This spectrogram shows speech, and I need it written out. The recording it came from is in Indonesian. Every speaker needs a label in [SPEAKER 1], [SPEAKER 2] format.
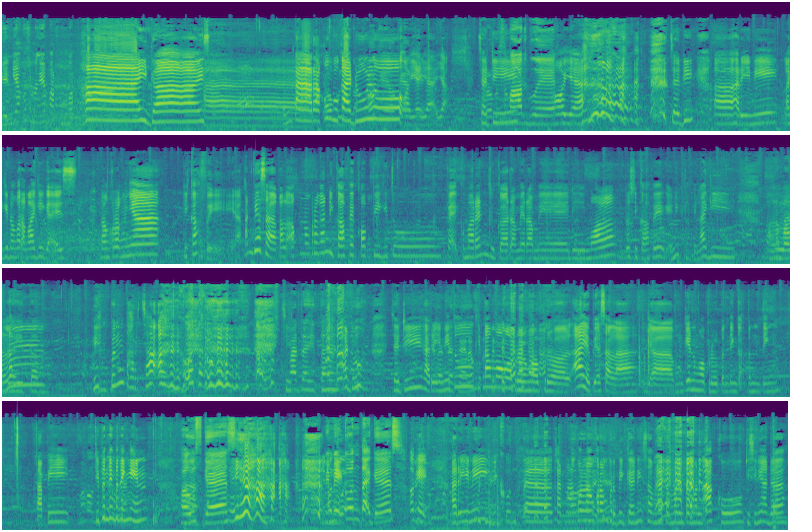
[SPEAKER 1] biar ki aku senengnya parfum parfum
[SPEAKER 2] Hai guys.
[SPEAKER 1] Hai.
[SPEAKER 2] Bentar, aku
[SPEAKER 1] Oh,
[SPEAKER 2] buka
[SPEAKER 1] belum.
[SPEAKER 2] dulu.
[SPEAKER 1] Oke, oke,
[SPEAKER 2] Oh iya iya iya. Jadi
[SPEAKER 1] semangat gue
[SPEAKER 2] Oh ya. Jadi eh, hari ini lagi nongkrong lagi guys. Nongkrongnya di kafe ya kan biasa kalau aku nongkrong kan di kafe kopi gitu kayak kemarin juga rame-rame di mall terus di kafe ini di kafe lagi malam-malam
[SPEAKER 1] hitam.
[SPEAKER 2] Ih bentar cak.
[SPEAKER 1] Pada hitam
[SPEAKER 2] aduh jadi hari ini tuh
[SPEAKER 1] garam.
[SPEAKER 2] kita mau ngobrol-ngobrol. Ah ya biasalah. Ya mungkin ngobrol penting gak penting. Tapi dipenting-pentingin.
[SPEAKER 1] haus guys.
[SPEAKER 2] Iya.
[SPEAKER 1] mimik kontak guys.
[SPEAKER 2] Oke, hari ini eh, karena aku nongkrong bertiga nih sama teman-teman aku. Di sini ada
